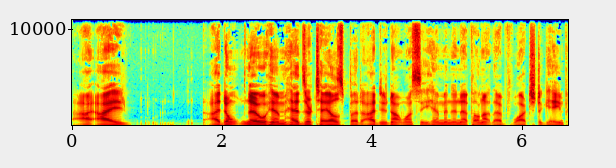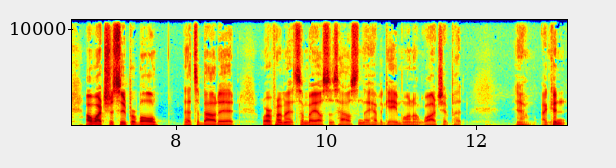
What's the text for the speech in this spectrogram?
I, I I don't know him heads or tails, but I do not want to see him in the NFL. Not that I've watched a game. I'll watch the Super Bowl. That's about it. Or if I'm at somebody else's house and they have a game on, I'll watch it. But you know, I couldn't.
